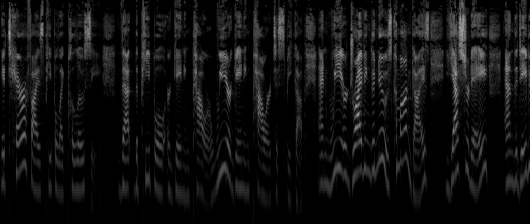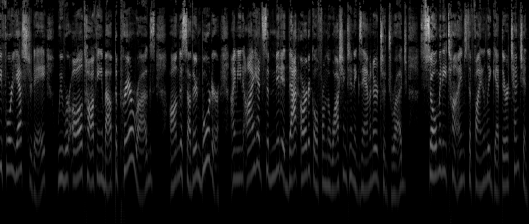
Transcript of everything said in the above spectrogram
It terrifies people like Pelosi that the people are gaining power. We are gaining power to speak up and we are driving the news. Come on, guys. Yesterday and the day before yesterday, we were all talking about the prayer rugs on the southern border. I mean, I had submitted that article from the Washington Examiner to Drudge so many times to finally get their attention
